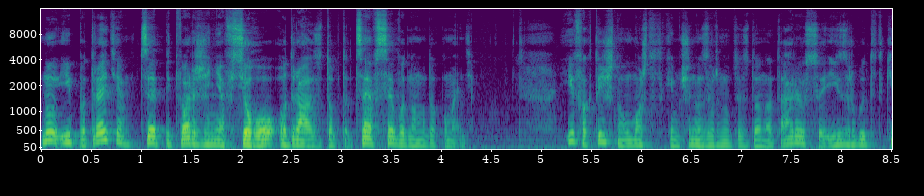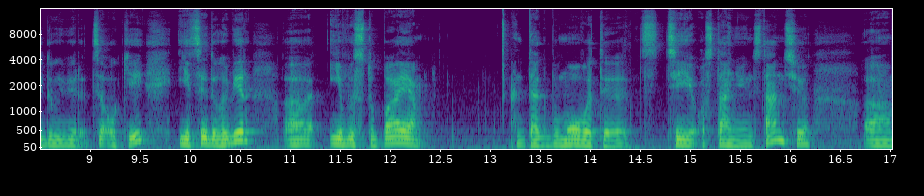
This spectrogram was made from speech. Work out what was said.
Ну і по-третє, це підтвердження всього одразу, тобто це все в одному документі. І фактично ви можете таким чином звернутися до нотаріуса і зробити такий договір. Це окей. І цей договір е, і виступає, так би мовити, цією останньою інстанцією. Е,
